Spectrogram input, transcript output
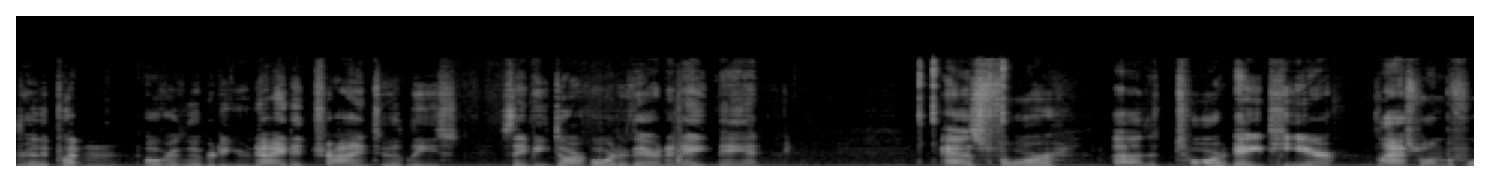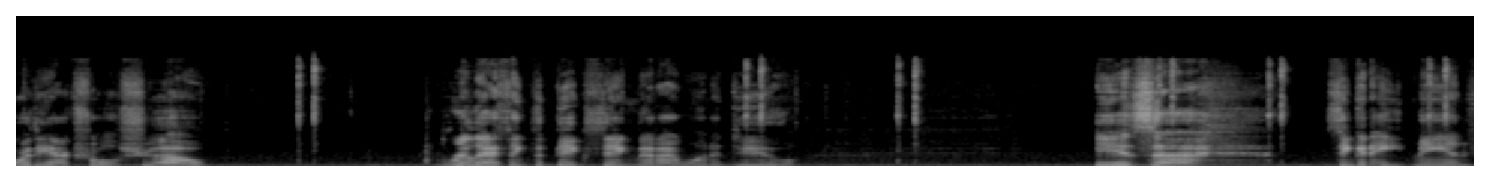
really putting over Liberty United, trying to at least they beat Dark Order there in an eight man. As for uh, the tour date here, last one before the actual show. Really, I think the big thing that I want to do is uh, think an eight man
